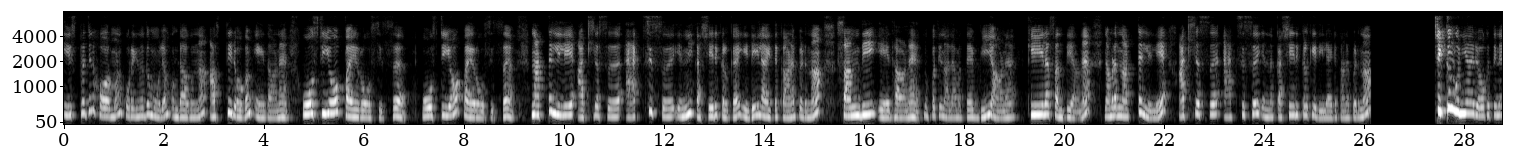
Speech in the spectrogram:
ഈസ്ട്രജൻ ഹോർമോൺ കുറയുന്നത് മൂലം ഉണ്ടാകുന്ന അസ്ഥിരോഗം ഏതാണ്? ഓസ്റ്റിയോപൈറോസിസ്. ഓസ്റ്റിയോപൈറോസിസ് നട്ടെല്ലിലെ അറ്റ്ലസ് ആക്സിസ് എന്നീ കശേരുക്കൾക്ക് ഇടയിലായിട്ട് കാണപ്പെടുന്ന സന്ധി ഏതാണ്? മുപ്പത്തിനാലാമത്തെ ബി ആണ്. കീലസന്ധിയാണ്. നമ്മുടെ നട്ടെല്ലിലെ അറ്റ്ലസ് ആക്സിസ് എന്ന കശേരുക്കൾക്ക് ഇടയിലായിട്ട് കാണപ്പെടുന്ന ചിക്കൻ ഗുനിയ രോഗത്തിന്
